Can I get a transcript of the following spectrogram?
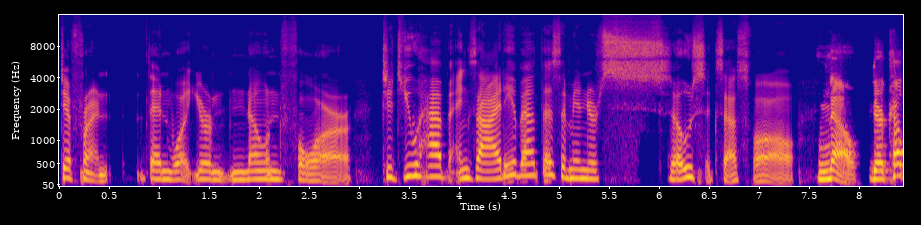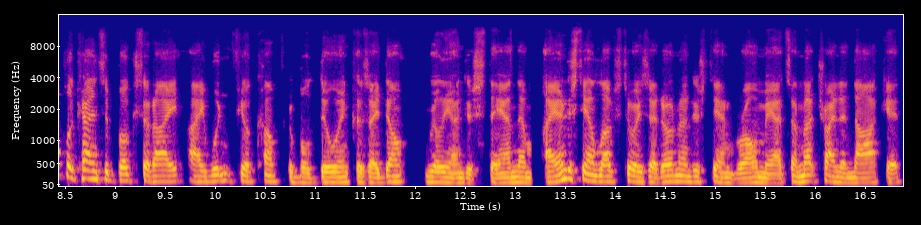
different than what you're known for. Did you have anxiety about this? I mean, you're so successful. No, there are a couple of kinds of books that I, I wouldn't feel comfortable doing because I don't really understand them. I understand love stories. I don't understand romance. I'm not trying to knock it.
